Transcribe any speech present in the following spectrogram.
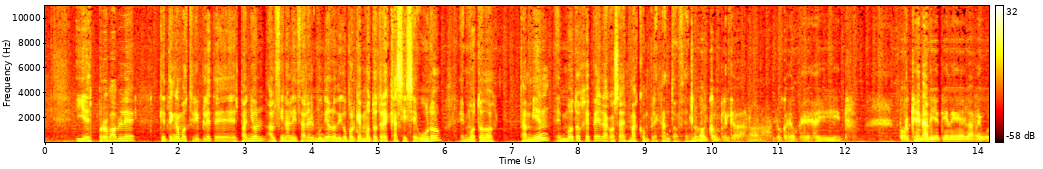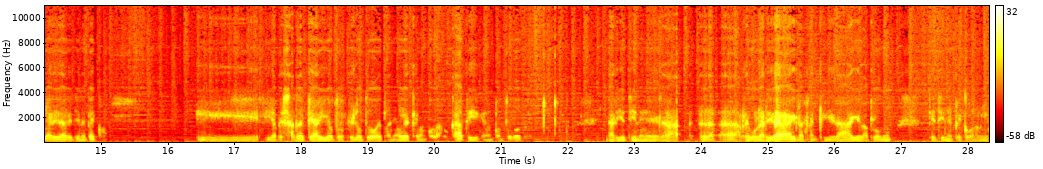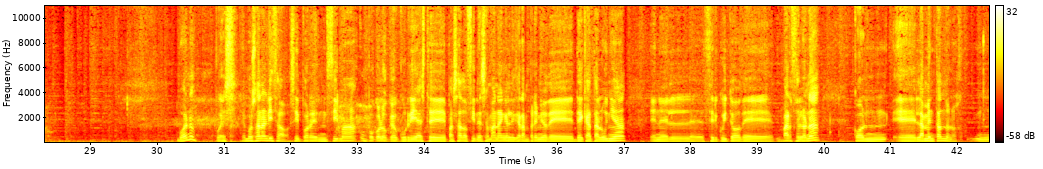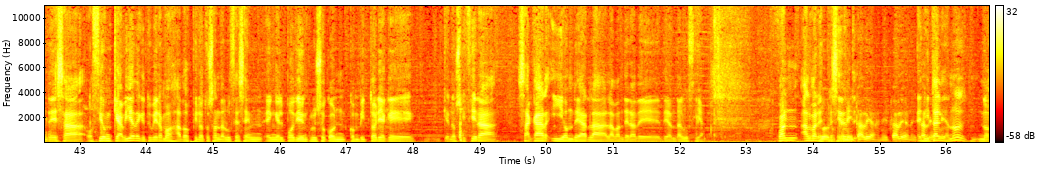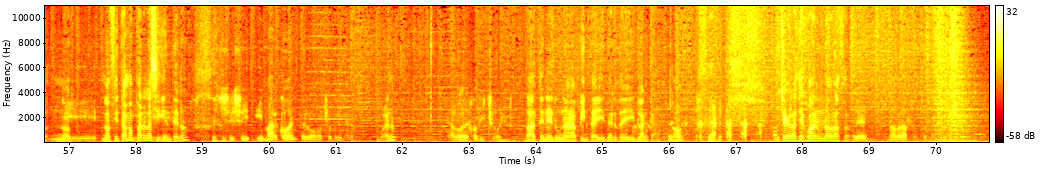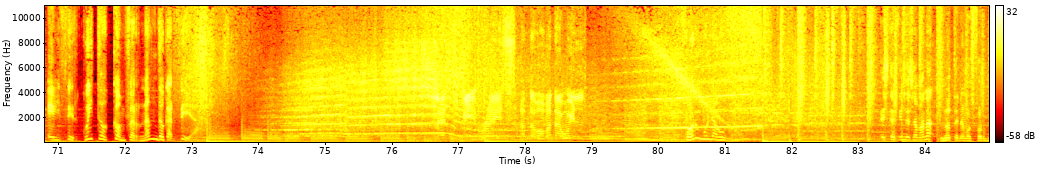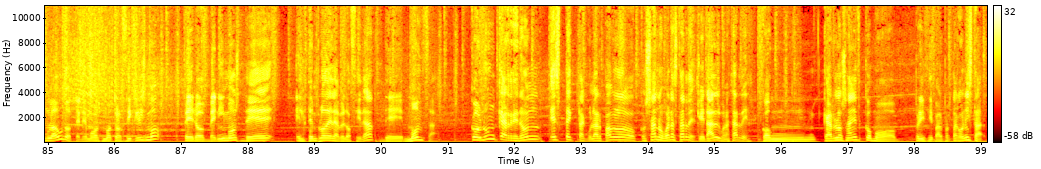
Y es probable que tengamos triplete español al finalizar el Mundial? Lo digo porque en Moto 3 casi seguro, en Moto 2 también, en Moto GP la cosa es más compleja entonces, ¿no? Muy complicada, no, no, yo creo que hay... Porque nadie tiene la regularidad que tiene Peco. Y, a pesar de que hay otros pilotos españoles que van con la Ducati, que van con todo, nadie tiene la, regularidad y la tranquilidad y el aplomo que tiene Peco ahora mismo. Bueno, pues hemos analizado, sí, por encima un poco lo que ocurría este pasado fin de semana en el Gran Premio de, Cataluña, en el eh, circuito de Barcelona, con eh, lamentándonos de esa opción que había de que tuviéramos a dos pilotos andaluces en, el podio, incluso con, victoria que, nos hiciera sacar y ondear la, bandera de Andalucía. Juan Álvarez, presidente. En Italia, en Italia, en Italia. En Italia, ¿no? nos citamos para la siguiente, ¿no? Sí, sí, y Marco entre los ocho primeros. Bueno. Ya lo dejo dicho hoy. Va a tener una pinta ahí verde y blanca, ¿no? Muchas gracias, Juan. Un abrazo. un abrazo. El circuito con Fernando García. Fórmula 1 este fin de semana no tenemos Fórmula 1, tenemos motociclismo, pero venimos de el Templo de la Velocidad, de Monza con un carrerón espectacular. Pablo Cosano, buenas tardes. ¿Qué tal? Buenas tardes. Con Carlos Sainz como principal protagonista,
